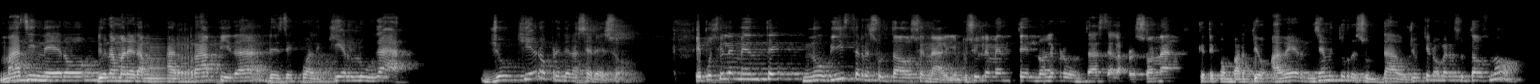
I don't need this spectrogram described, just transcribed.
Más dinero de una manera más rápida desde cualquier lugar. Yo quiero aprender a hacer eso. Y posiblemente no viste resultados en alguien, posiblemente no le preguntaste a la persona que te compartió, a ver, llame tus resultados, yo quiero ver resultados. No,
